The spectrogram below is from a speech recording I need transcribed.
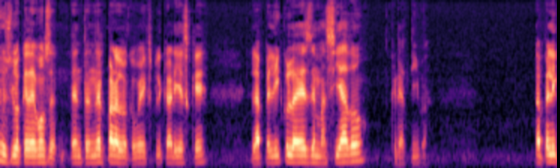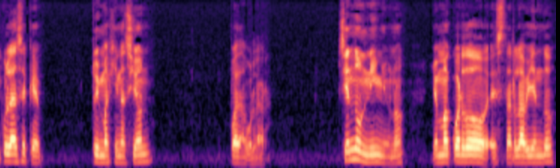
es lo que debemos de entender para lo que voy a explicar y es que la película es demasiado creativa. La película hace que tu imaginación pueda volar. Siendo un niño, ¿no? Yo me acuerdo estarla viendo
